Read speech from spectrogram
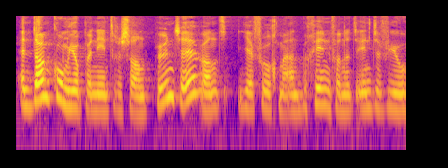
En dan kom je op een interessant punt, hè? want jij vroeg me aan het begin van het interview:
